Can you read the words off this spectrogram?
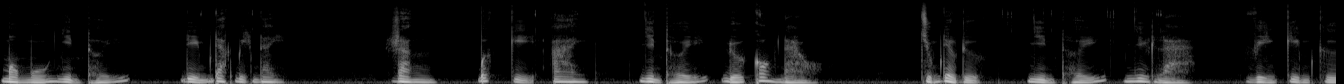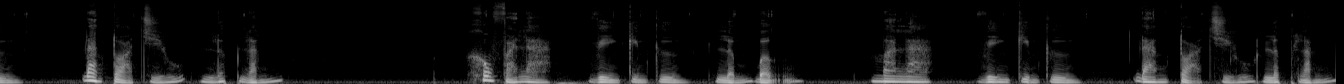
mong muốn nhìn thấy điểm đặc biệt này, rằng bất kỳ ai nhìn thấy đứa con nào, chúng đều được nhìn thấy như là viên kim cương đang tỏa chiếu lấp lánh. Không phải là viên kim cương lấm bẩn mà là viên kim cương đang tỏa chiếu lấp lánh.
